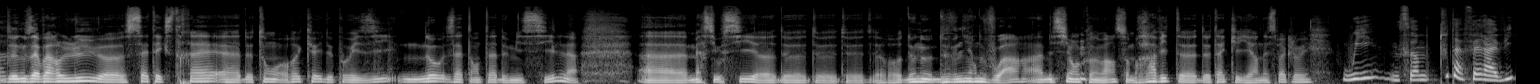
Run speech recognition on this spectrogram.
euh, de nous avoir lu euh, cet extrait euh, de ton recueil de poésie Nos attentats à domicile. Euh, merci aussi euh, de, de, de, de, de nous- de venir nous voir à Mission en. Nous sommes ravis de, de t'accueillir, n'est-ce pas Chloé? Oui, nous sommes tout à fait ravis.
